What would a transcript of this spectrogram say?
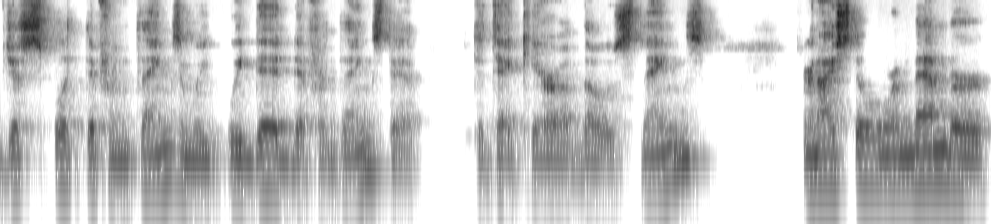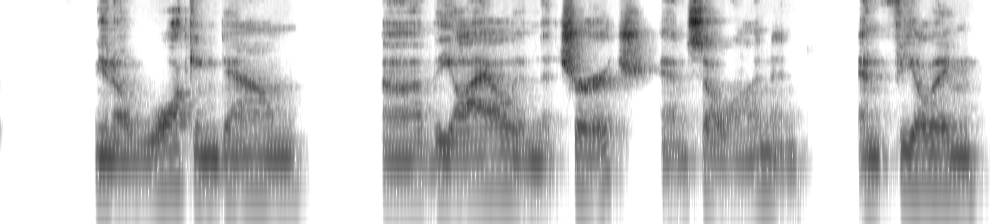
just split different things and we, we did different things to, to take care of those things. And I still remember, you know, walking down uh, the aisle in the church and so on, and and feeling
